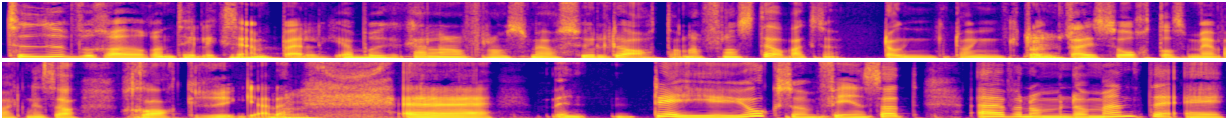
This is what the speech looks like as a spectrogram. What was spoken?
tuvrören till exempel. Jag brukar kalla dem för de små soldaterna för de står verkligen doink, doink, doink. Det är sorter som är verkligen så rakryggade. Eh, det är ju också en fin, så att även om de inte är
